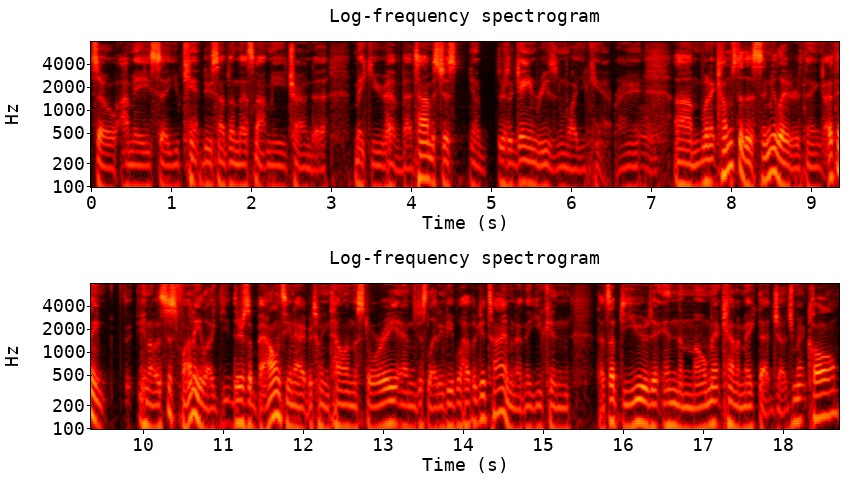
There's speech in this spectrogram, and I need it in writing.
so I may say you can't do something. That's not me trying to make you have a bad time. It's just you know, there's a game reason why you can't, right? Um, when it comes to the simulator thing, I think you know, it's just funny. Like there's a balancing act between telling the story and just letting people have a good time. And I think you can, that's up to you to in the moment kind of make that judgment call.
